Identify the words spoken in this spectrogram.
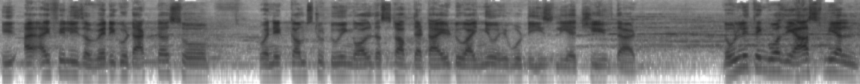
he, I, I feel he's a very good actor so when it comes to doing all the stuff that i do i knew he would easily achieve that the only thing was he asked me a,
